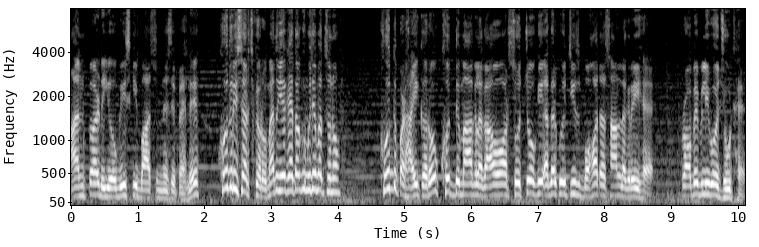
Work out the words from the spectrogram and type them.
अनपढ़ योगीज की बात सुनने से पहले खुद रिसर्च करो। मैं तो ये कहता हूँ कि मुझे मत सुनो। खुद पढ़ाई करो, खुद दिमाग लगाओ और सोचो कि अगर कोई चीज़ बहुत आसान लग रही है प्रॉबेबली वो झूठ है।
